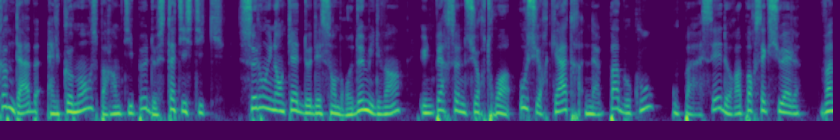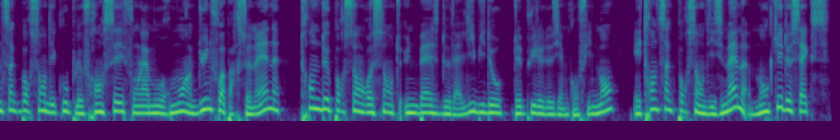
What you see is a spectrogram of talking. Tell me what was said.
Comme d'hab, elle commence par un petit peu de statistiques. Selon une enquête de décembre 2020, une personne sur 3 ou sur 4 n'a pas beaucoup ou pas assez de rapports sexuels. 25% des couples français font l'amour moins d'une fois par semaine, 32% ressentent une baisse de la libido depuis le deuxième confinement, et 35% disent même manquer de sexe.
